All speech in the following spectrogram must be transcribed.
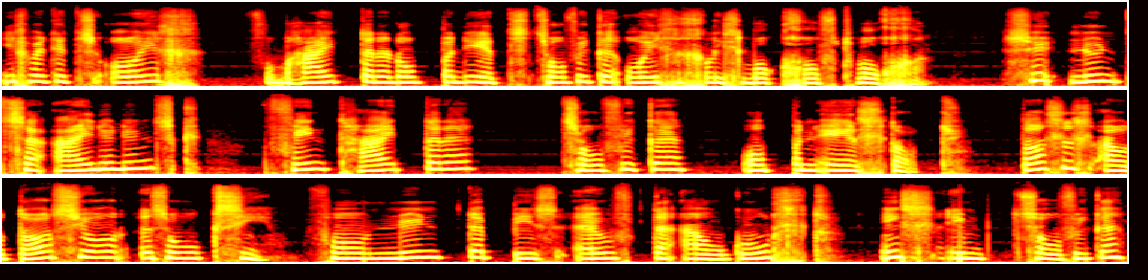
ich will jetzt euch vom heiteren Open jetzt Zofingen euch ein bisschen schmackhaft machen. Seit 1991 findet heitere Zofingen Open Air statt. Das ist auch das Jahr so gewesen. Vom 9. bis 11. August ist im Zofingen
